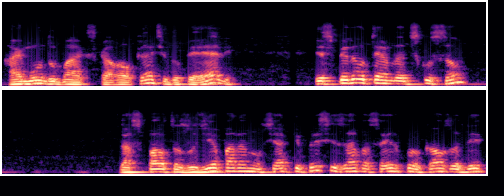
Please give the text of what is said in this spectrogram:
Raimundo Marques Cavalcante, do PL, esperou o termo da discussão das pautas do dia para anunciar que precisava sair por causa de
